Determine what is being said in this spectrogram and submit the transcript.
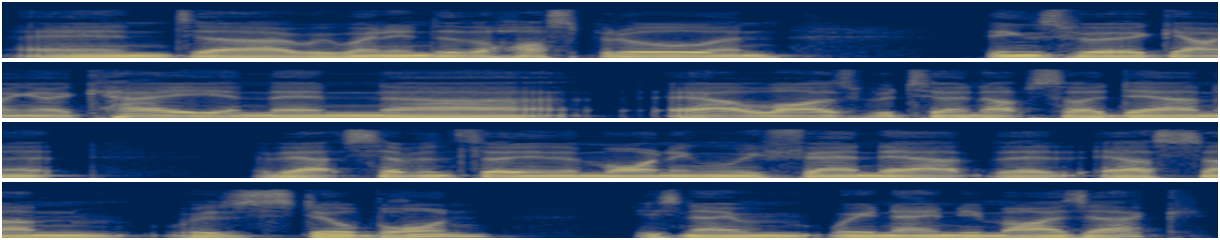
and uh, we went into the hospital, and things were going okay. And then uh, our lives were turned upside down at about 7:30 in the morning. when We found out that our son was stillborn. His name we named him Isaac,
